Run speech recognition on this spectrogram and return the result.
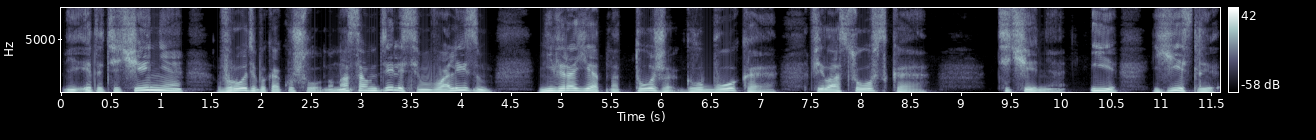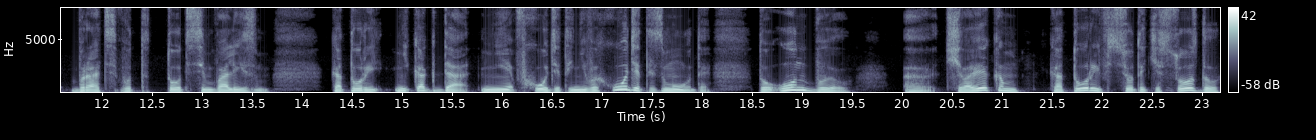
И это течение вроде бы как ушло. Но на самом деле символизм невероятно тоже глубокое, философское течение. И если брать вот тот символизм, который никогда не входит и не выходит из моды, то он был э, человеком, который все-таки создал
